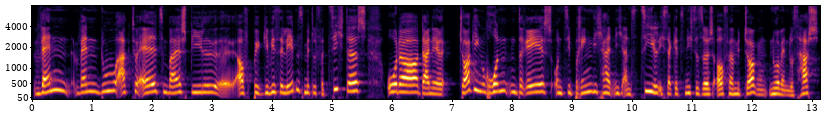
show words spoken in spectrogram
wenn, wenn du aktuell zum Beispiel äh, auf gewisse Lebensmittel verzichtest oder deine Joggingrunden drehst und sie bringen dich halt nicht ans Ziel. Ich sag jetzt nicht, du sollst aufhören mit Joggen, nur wenn du es hast.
